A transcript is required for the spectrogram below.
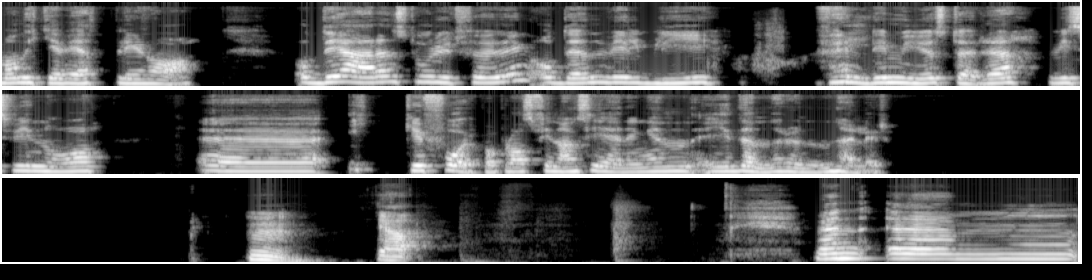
man ikke vet blir noe av. Og Det er en stor utfordring, og den vil bli veldig mye større hvis vi nå eh, ikke får på plass finansieringen i denne runden heller. Mm, ja. Men um,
